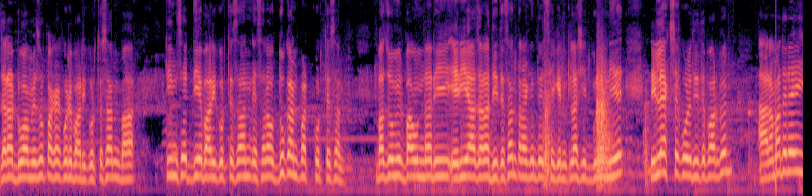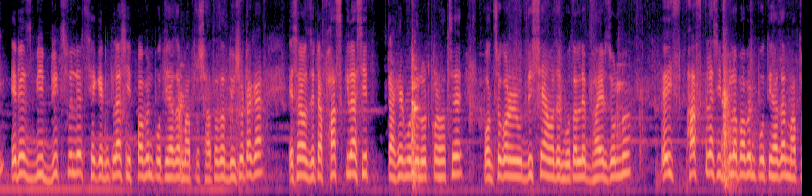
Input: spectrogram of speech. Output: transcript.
যারা ডোয়া মেজো পাকা করে বাড়ি করতে চান বা টিন সেট দিয়ে বাড়ি করতে চান, এছাড়াও দোকানপাট করতে চান বা জমির বাউন্ডারি এরিয়া যারা দিতে চান, তারা কিন্তু এই সেকেন্ড ক্লাস ইটগুলো নিয়ে রিল্যাক্সে করে দিতে পারবেন। আর আমাদের এই এনএসবি ব্রিক্স ফিল্ডের সেকেন্ড ক্লাস ইট পাবেন প্রতি হাজার মাত্র সাত হাজার দুইশো টাকা। এছাড়াও যেটা ফার্স্ট ক্লাস ইট ট্রাকের মধ্যে লোড করা হচ্ছে পঞ্চগড়ের উদ্দেশ্যে আমাদের মোতালেব ভাইয়ের জন্য। এই ফার্স্ট ক্লাস ইটগুলো পাবেন প্রতি হাজার মাত্র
